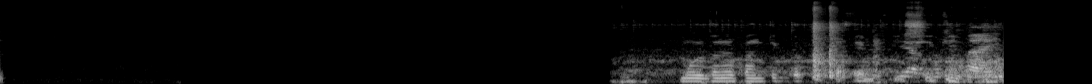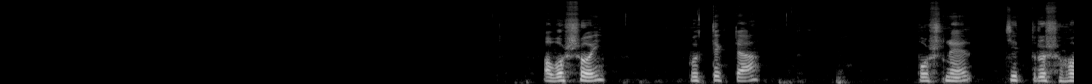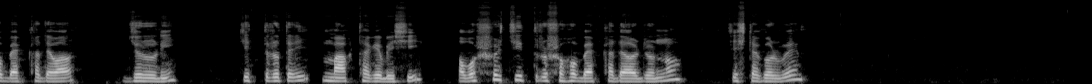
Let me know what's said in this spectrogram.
মূলধনের প্রান্তিক দক্ষতা এমইসি কি? অবশ্যই প্রত্যেকটা প্রশ্নের চিত্রসহ ব্যাখ্যা দেওয়া জরুরি। চিত্রতেই মার্ক থাকে বেশি। অবশ্যই চিত্রসহ ব্যাখ্যা দেওয়ার জন্য চেষ্টা করবে।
